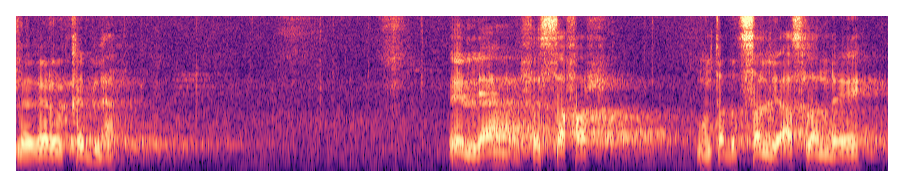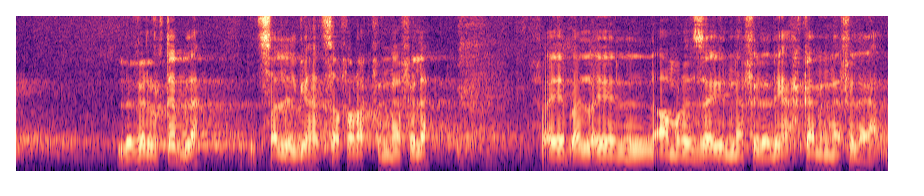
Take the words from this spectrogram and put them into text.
لغير القبلة. إلا في السفر وأنت بتصلي أصلا لإيه؟ لغير القبلة بتصلي لجهة سفرك في النافلة فيبقى الايه الأمر زي النافلة ليه أحكام النافلة يعني.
